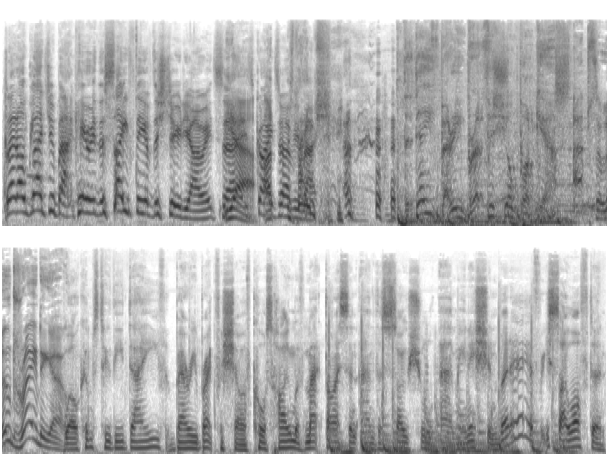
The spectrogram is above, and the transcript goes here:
Glenn, I'm glad you're back here in the safety of the studio. It's uh, Yeah, it's great I- to have you back. thank The Dave Berry Breakfast Show Podcast. Absolute Radio. Welcomes to the Dave Berry Breakfast Show, of course, home of Matt Dyson and the social ammunition. But every so often,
